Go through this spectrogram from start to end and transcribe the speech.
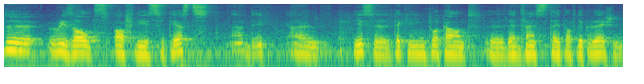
The results of these tests are, the, are this, uh, taking into account uh, the advanced state of degradation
